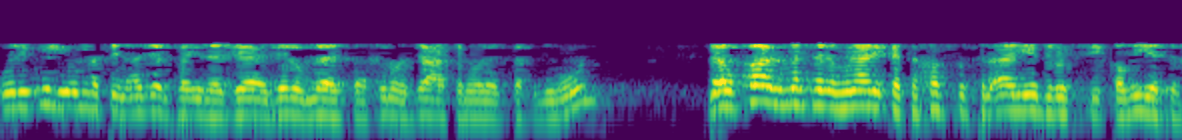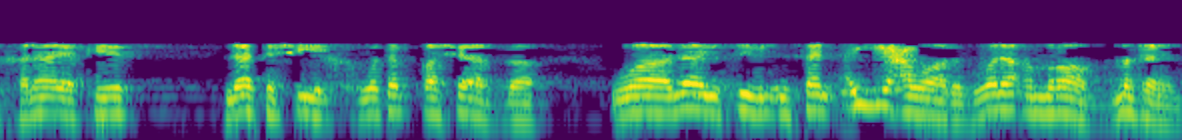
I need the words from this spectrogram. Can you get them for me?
ولكل أمة أجل فإذا جاء أجلهم لا يستأخرون ساعة ولا يستقدمون لو قال مثلا هنالك تخصص الآن يدرس في قضية الخلايا كيف لا تشيخ وتبقى شابة ولا يصيب الإنسان أي عوارض ولا أمراض مثلا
